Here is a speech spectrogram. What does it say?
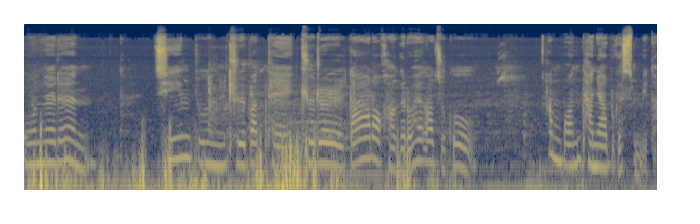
오늘은 지인분 귤밭에 귤을 따러 가기로 해가지고 한번 다녀와 보겠습니다.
